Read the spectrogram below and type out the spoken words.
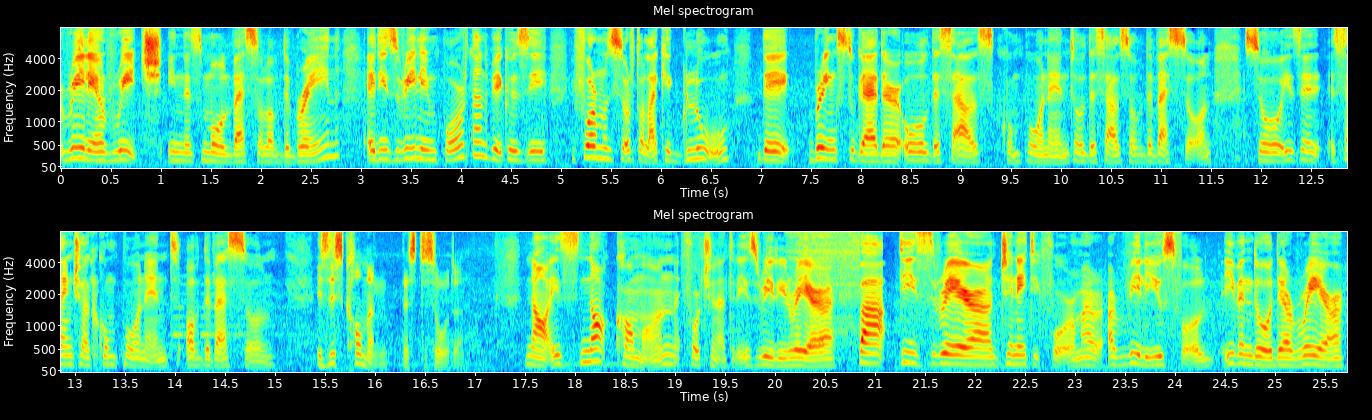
really enriched in a small vessel of the brain. It is really important because it forms sort of like a glue that brings together all the cells component, all the cells of the vessel. So it's an essential component of the vessel. Is this common, this disorder? No, it's not common. Fortunately, it's really rare. But these rare genetic forms are, are, really useful. Even though they're rare,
